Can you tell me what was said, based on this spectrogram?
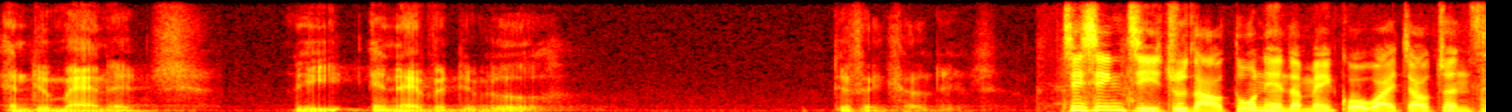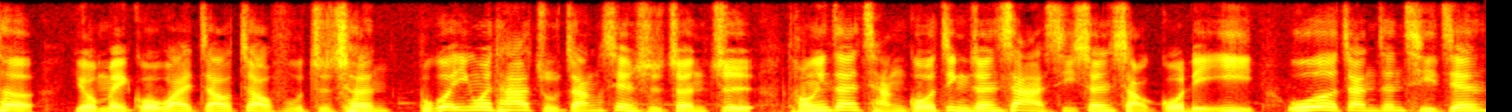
And to manage the inevitable difficulties. 基辛吉主导多年的美国外交政策，有“美国外交教父”之称。不过，因为他主张现实政治，同意在强国竞争下牺牲小国利益。乌俄战争期间，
